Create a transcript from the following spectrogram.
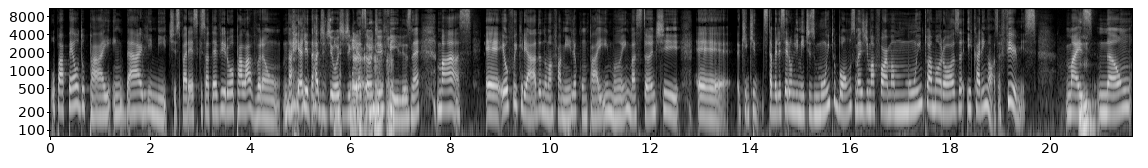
o papel do pai em dar limites. Parece que isso até virou palavrão na realidade de hoje de criação de filhos, né? Mas é, eu fui criada numa família com pai e mãe bastante. É, que, que, estabeleceram limites muito bons, mas de uma forma muito amorosa e carinhosa. Firmes, mas uhum. não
